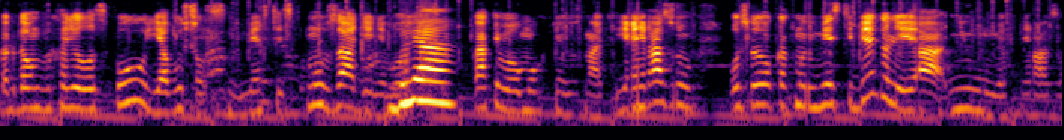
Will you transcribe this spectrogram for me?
когда он выходил из ПУ, я вышел с ним вместе, с- ну, сзади него. Бля, Как его мог не узнать? Я ни разу, после того, как мы вместе бегали, я не умер ни разу.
